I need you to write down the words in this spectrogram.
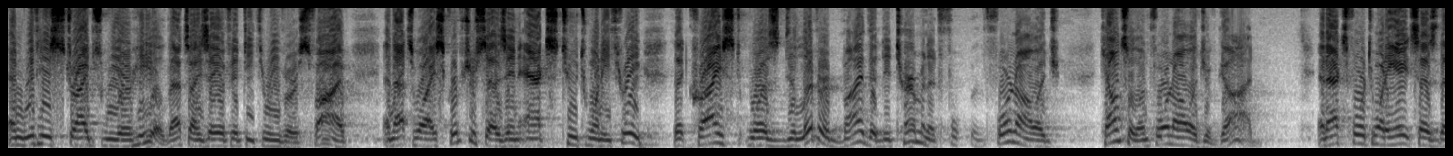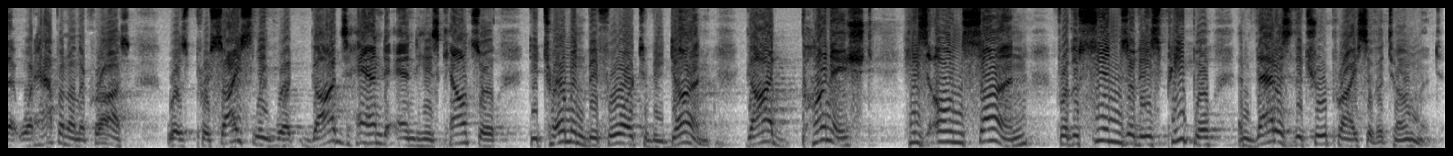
and with his stripes we are healed. That's Isaiah 53 verse 5. And that's why scripture says in Acts 2.23 that Christ was delivered by the determinate foreknowledge, counsel and foreknowledge of God. And Acts 4:28 says that what happened on the cross was precisely what God's hand and his counsel determined before to be done. God punished his own son for the sins of his people, and that is the true price of atonement.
